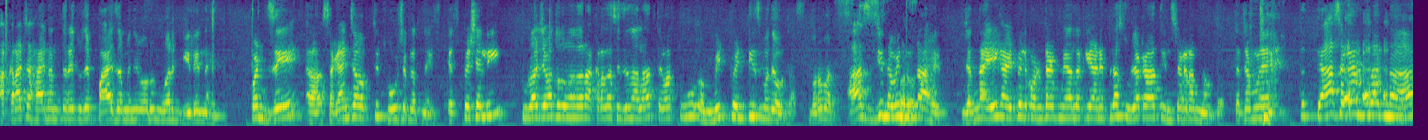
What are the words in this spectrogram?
अकराच्या हाय नंतर हे तुझे पाय जमिनीवरून वर गेले नाहीत. पण जे सगळ्यांच्या बाबतीत होऊ शकत नाही एस्पेशली तुला जेव्हा तो दोन हजार अकराचा सीझन आला तेव्हा तू मिड ट्वेंटीजमध्ये होतास. बरोबर? आज जी नवीन मुलं आहेत ज्यांना एक आयपीएल कॉन्ट्रॅक्ट मिळालं की आणि प्लस तुझ्या काळात इंस्टाग्राम नव्हतं. त्याच्यामुळे तर त्या सगळ्या मुलांना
